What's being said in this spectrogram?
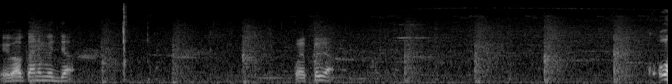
ഒഴിവാക്കാനും പറ്റില്ല. കുഴപ്പമില്ല. ഓ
